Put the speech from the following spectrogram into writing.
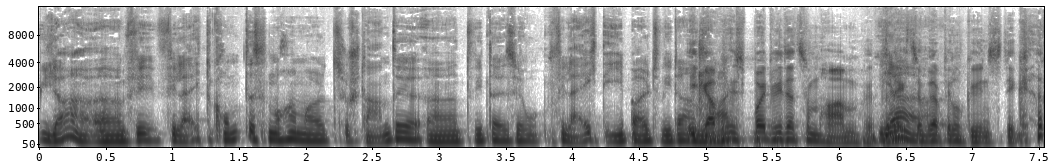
Ja, äh, vielleicht kommt es noch einmal zustande. Äh, Twitter ist ja vielleicht eh bald wieder. Ich glaube, es ist bald wieder zum Haben, vielleicht ja, sogar ein bisschen günstig.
